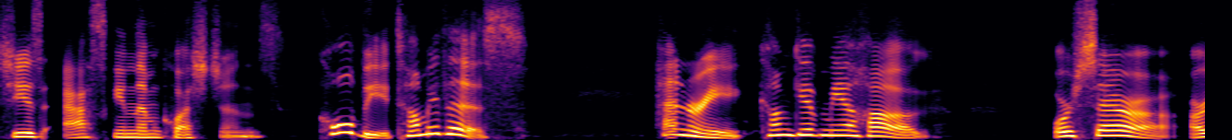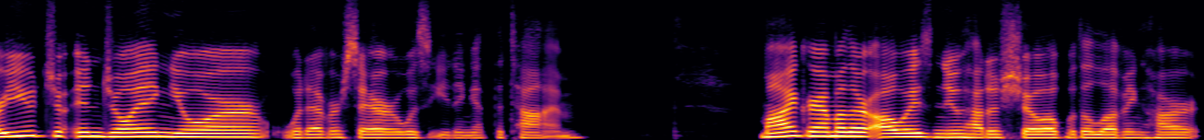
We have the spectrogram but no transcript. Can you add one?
She is asking them questions. Colby, tell me this. Henry, come give me a hug. Or Sarah, are you jo- enjoying your whatever Sarah was eating at the time? My grandmother always knew how to show up with a loving heart,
